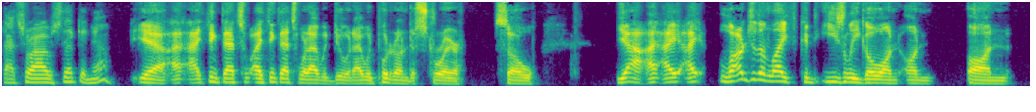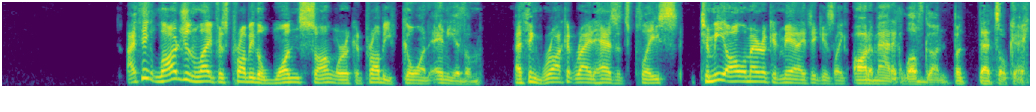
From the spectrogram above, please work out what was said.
That's what I was thinking. Yeah. Yeah, I, I think that's I think that's what I would do. It I would put it on Destroyer. So, yeah, I, I, I Larger Than Life could easily go on on on. I think Larger Than Life is probably the one song where it could probably go on any of them. I think Rocket Ride has its place. To me, All American Man, I think is like automatic Love Gun, but that's okay.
